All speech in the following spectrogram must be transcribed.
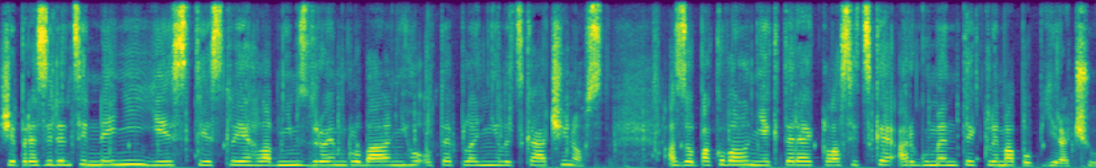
že prezident si není jist, jestli je hlavním zdrojem globálního oteplení lidská činnost a zopakoval některé klasické argumenty klimapopíračů,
